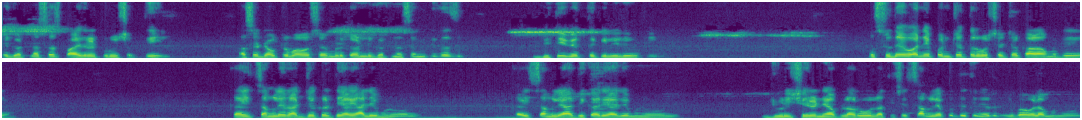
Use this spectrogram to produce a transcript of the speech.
ते घटना सहज पायदळी तुडू शकतील असं डॉक्टर बाबासाहेब आंबेडकरांनी घटना समितीतच भीती व्यक्त केलेली होती. सुदैवाने पंच्याहत्तर वर्षाच्या काळामध्ये काही चांगले राज्यकर्ते आले म्हणून काही चांगले अधिकारी आले म्हणून ज्युडिशियरीने आपला रोल अतिशय चांगल्या पद्धतीने निभावला म्हणून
